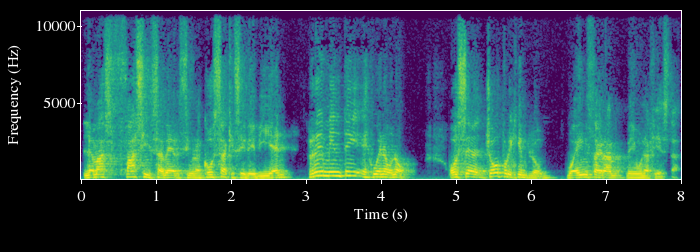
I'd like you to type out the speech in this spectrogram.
la más fácil saber si una cosa que se ve bien realmente es buena o no. O sea, yo, por ejemplo, voy a Instagram de una fiesta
